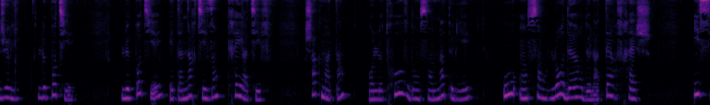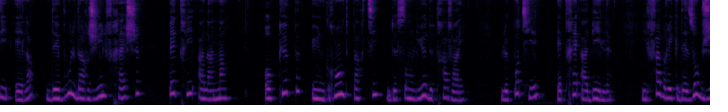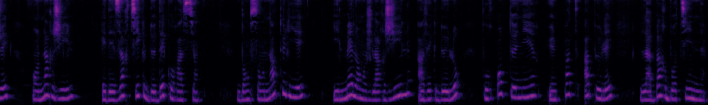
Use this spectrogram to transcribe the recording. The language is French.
Je. Le potier. Le potier est un artisan créatif. Chaque matin, on le trouve dans son atelier où on sent l'odeur de la terre fraîche. Ici et là, des boules d'argile fraîches pétries à la main occupent une grande partie de son lieu de travail. Le potier est très habile. Il fabrique des objets en argile et des articles de décoration. Dans son atelier, il mélange l'argile avec de l'eau pour obtenir une pâte appelée la barbotine.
